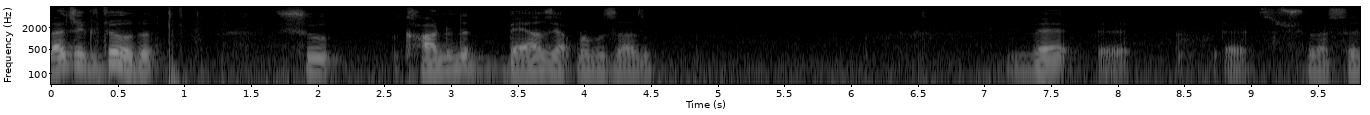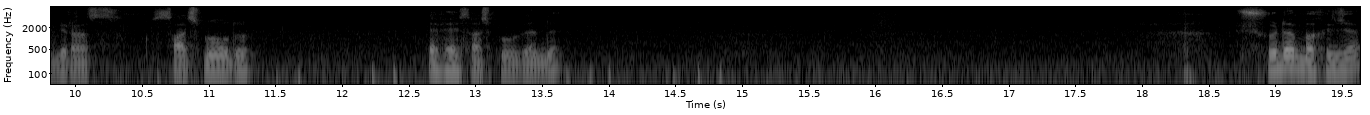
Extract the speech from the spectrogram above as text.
Bence güzel oldu. Şu karnını beyaz yapmamız lazım. Ve e, evet şurası biraz saçma oldu. Epey saçma oldu hem de. Şuradan bakınca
